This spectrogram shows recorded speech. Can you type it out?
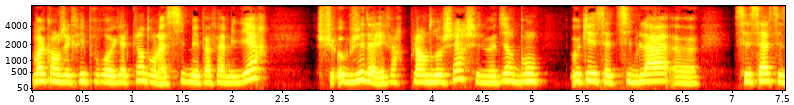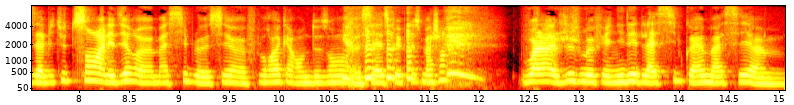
moi, quand j'écris pour euh, quelqu'un dont la cible n'est pas familière, je suis obligée d'aller faire plein de recherches et de me dire, bon, ok, cette cible-là, euh, c'est ça, ses habitudes, sans aller dire, euh, ma cible, c'est euh, Flora, 42 ans, CSP+, machin. Voilà, juste, je me fais une idée de la cible quand même assez... euh,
